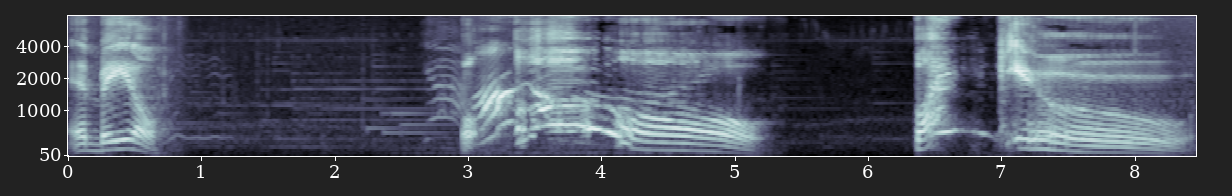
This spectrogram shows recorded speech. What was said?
a beetle. Oh, oh, thank you.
